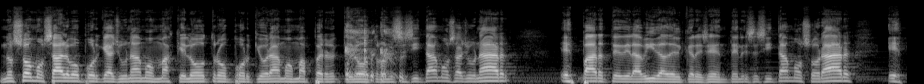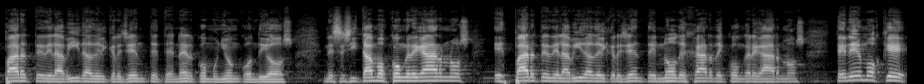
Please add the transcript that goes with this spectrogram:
No somos salvos porque ayunamos más que el otro, porque oramos más que el otro. Necesitamos ayunar es parte de la vida del creyente. Necesitamos orar, es parte de la vida del creyente tener comunión con Dios. Necesitamos congregarnos, es parte de la vida del creyente no dejar de congregarnos. Tenemos que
